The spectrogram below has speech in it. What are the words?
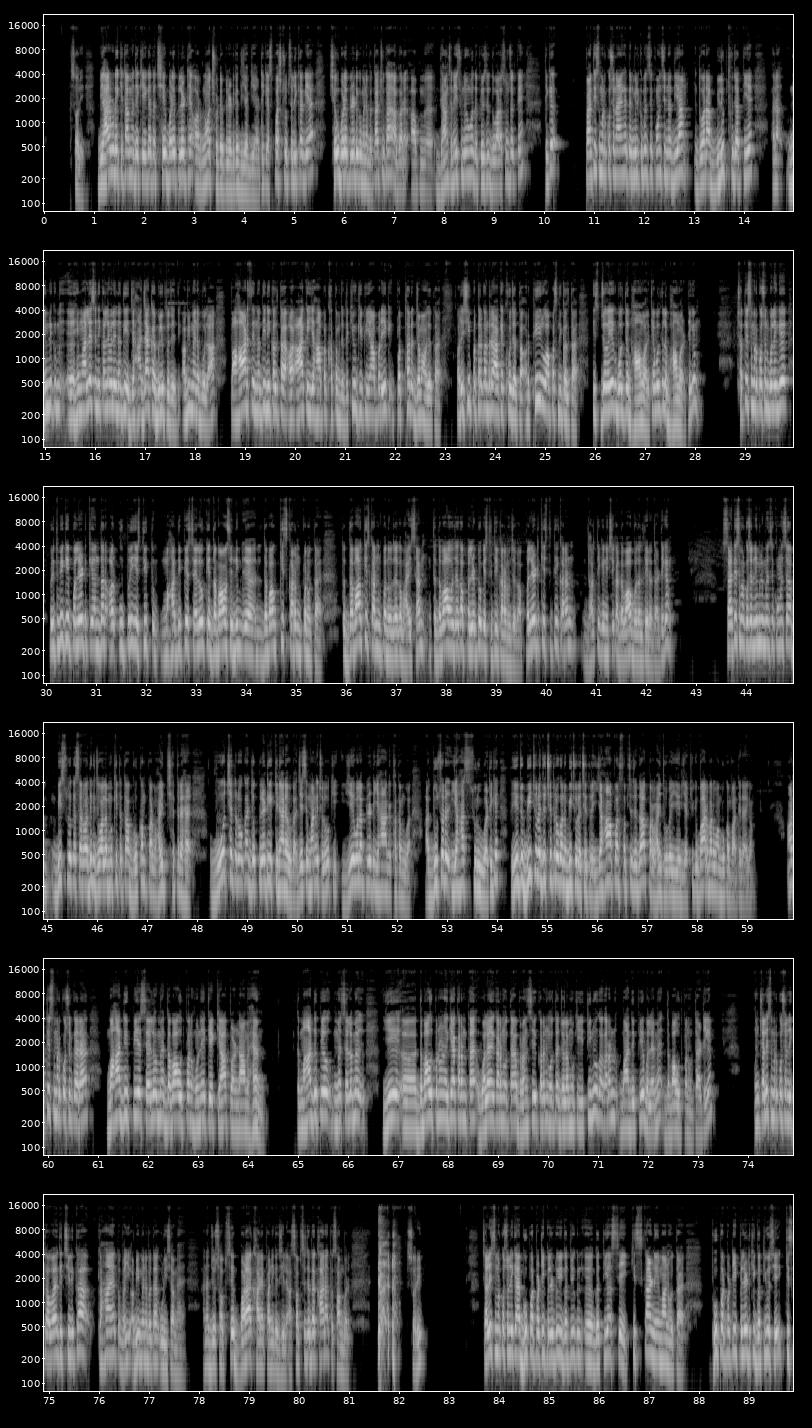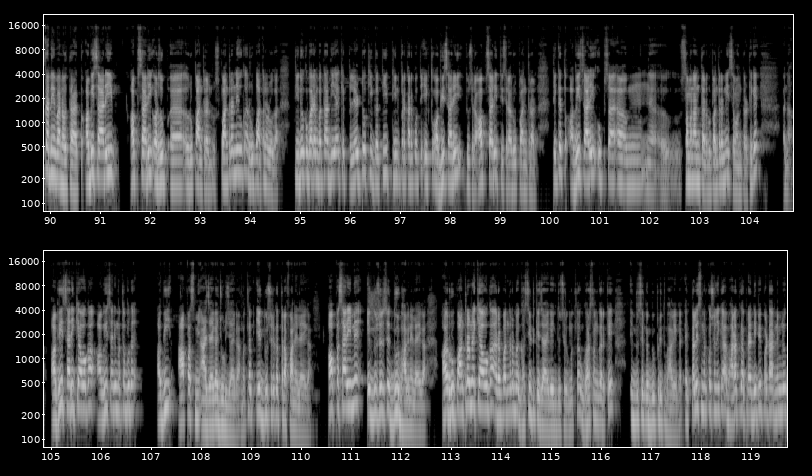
सॉरी बिहार बोर्ड की किताब में देखिएगा तो छह बड़े प्लेट है और नौ छोटे प्लेट का दिया गया है। ठीक है? स्पष्ट रूप से लिखा गया है। छह बड़े प्लेट को मैंने बता चुका है। अगर आप ध्यान से नहीं सुने होंगे तो फिर से दोबारा सुन सकते हैं। ठीक है? पैंतीस नंबर क्वेश्चन आएँगे तो निम्नलिखित में से कौन सी नदियाँ द्वारा विलुप्त हो जाती है? ना? निम्नलिखित हिमालय से निकलने वाली नदी है, जहाँ जाकर विलुप्त हो जाती है। अभी मैंने बोला, पहाड़ से नदी निकलता है और आके यहाँ पर खत्म हो जाता है। क्यों? क्योंकि यहाँ पर एक पत्थर जमा हो जाता है और इसी पत्थर के अंदर आके खो जाता है और फिर वापस निकलता है। इस जगह को बोलते हैं भावर। क्या बोलते हैं? भावर, ठीक है? छत्तीस नंबर क्वेश्चन बोलेंगे, पृथ्वी की प्लेट के अंदर और ऊपरी स्थित महाद्वीपीय सैलों के दबाव से निम्न दबाव किस कारण उत्पन्न होता है? तो दबाव किस कारण उत्पन्न हो जाएगा भाई साहब? तो दबाव हो जाएगा प्लेटों की स्थिति कारण हो जाएगा। प्लेट की स्थिति कारण धरती के नीचे का दबाव बदलते रहता है, ठीक है? सैंतीस नंबर क्वेश्चन निम्न में से कौन सा विश्व का सर्वाधिक ज्वालामुखी तथा भूकंप प्रभावित क्षेत्र है? वो क्षेत्र होगा जो प्लेट के किनारे होगा। जैसे मान के चलो कि ये वाला प्लेट यहाँ आके खत्म हुआ, और दूसरा यहाँ से शुरू हुआ, ठीक है? तो ये जो बीच वाला जो क्षेत्र होगा ना, बीच वाला क्षेत्र, यहाँ पर सबसे ज़्यादा प्रभावित होगा ये एरिया क्योंकि बार बार वहाँ भूकंप आते रहेगा। अड़तीस नंबर क्वेश्चन कह रहा है, महाद्वीपीय शैलों में दबाव उत्पन्न होने के क्या परिणाम है? तो महाद्वीपीय में शैलों में ये दबाव उत्पन्न होने का क्या कारण होता है? वलय कारण होता है भ्रंशीकरण होता है ज्वालामुखी ये तीनों का कारण महाद्वीपीय वलय में दबाव उत्पन्न होता है, ठीक है? उनचालीस नंबर क्वेश्चन लिखा हुआ है कि चिलिका कहाँ है? तो भाई अभी मैंने बताया उड़ीसा में है है ना? जो सबसे बड़ा खारे पानी का झील है। सबसे ज़्यादा खारा तो सांबर। सॉरी। चालीस नंबर क्वेश्चन लिखा है, भूपरपटी प्लेटों की गतियों गतियों से किसका निर्माण होता है? भूपरपटी प्लेट की गतियों से किसका निर्माण होता है? तो अभी सारी अपसारी और रूप रूपांतरण। रूपांतरण नहीं होगा, रूपांतरण होगा। तीनों के बारे में बता दिया कि प्लेटो की गति तीन प्रकार को होती है। एक तो अभिसारी, दूसरा अपसारी, तीसरा रूपांतरण। ठीक है तो अभिसारी उप समानांतर, रूपांतरण नहीं समांतर ठीक है ना? अभिसारी क्या होगा? अभिसारी मतलब होता है अभी आपस में आ जाएगा, जुड़ जाएगा। मतलब एक दूसरे की तरफ़ आने लगेगा। अपसारी में एक दूसरे से दूर भागने लगेगा। और रूपांतरण में क्या होगा? रूपांतरण में घसीट के जाएगा एक दूसरे को। मतलब घर्षण करके एक दूसरे के विपरीत भागेगा। इकतालीस नंबर क्वेश्चन लिखा है, भारत का प्रायद्वीपीय पठार, निम्न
